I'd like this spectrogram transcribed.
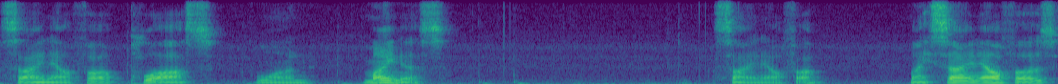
sine alpha plus 1 minus sine alpha. My sine alphas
